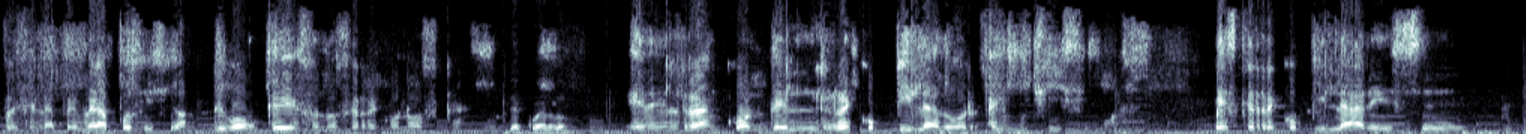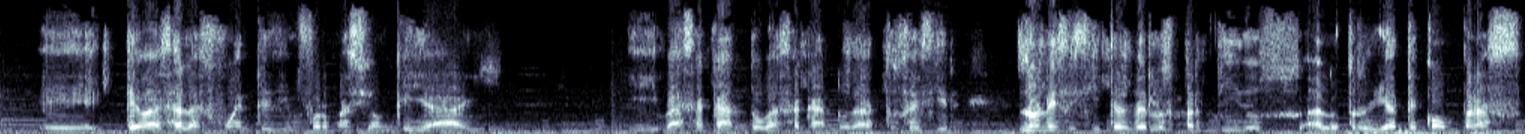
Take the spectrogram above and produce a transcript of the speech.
pues en la primera posición, digo, aunque eso no se reconozca. ¿De acuerdo? En el rango del recopilador hay muchísimos. Es que recopilar es, eh, eh, te vas a las fuentes de información que ya hay y vas sacando, vas sacando datos. Es decir, no necesitas ver los partidos, al otro día te compras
